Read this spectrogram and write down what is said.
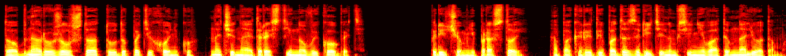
то обнаружил, что оттуда потихоньку начинает расти новый коготь. Причем не простой, а покрытый подозрительным синеватым налетом.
